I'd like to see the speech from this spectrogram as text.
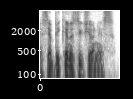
Se aplican restricciones.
